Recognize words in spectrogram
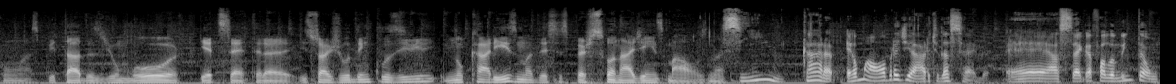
com as pitadas de humor e etc. Isso ajuda, inclusive, no carisma desses personagens maus, né? Sim, Cara, é uma obra de arte da SEGA. É a SEGA falando, então,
